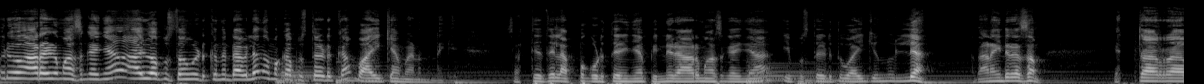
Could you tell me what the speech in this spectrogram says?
ഒരു ആറേഴ് മാസം കഴിഞ്ഞാൽ ആരും ആ പുസ്തകം എടുക്കുന്നുണ്ടാവില്ല. നമുക്ക് ആ പുസ്തകം എടുക്കാം വായിക്കാൻ വേണമെന്നുണ്ടെങ്കിൽ. സത്യത്തിൽ അപ്പം കൊടുത്തു കഴിഞ്ഞാൽ പിന്നെ ഒരു ആറ് മാസം കഴിഞ്ഞാൽ ഈ പുസ്തകം എടുത്ത് വായിക്കൊന്നുമില്ല. അതാണ് അതിന്റെ രസം. എത്ര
